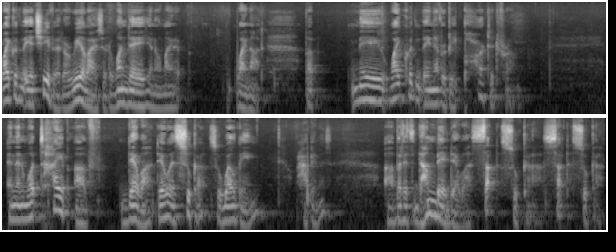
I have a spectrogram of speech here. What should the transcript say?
why couldn't they achieve it or realize it or one day, you know, might, why not? But may, why couldn't they never be parted from? And then what type of dewa, dewa is sukha, so well-being, happiness. Uh, but it's Dambe Dewa, Sat Sukha, Sat Sukha.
